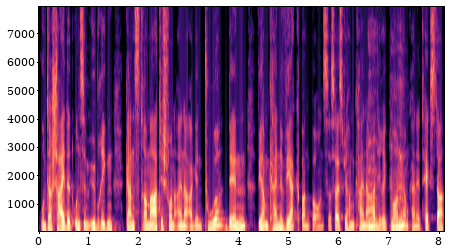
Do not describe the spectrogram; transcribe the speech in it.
unterscheidet uns im Übrigen ganz dramatisch von einer Agentur, denn wir haben keine Werkbank bei uns. Das heißt, wir haben keine Mhm. Artdirektoren, wir haben keine Texter,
